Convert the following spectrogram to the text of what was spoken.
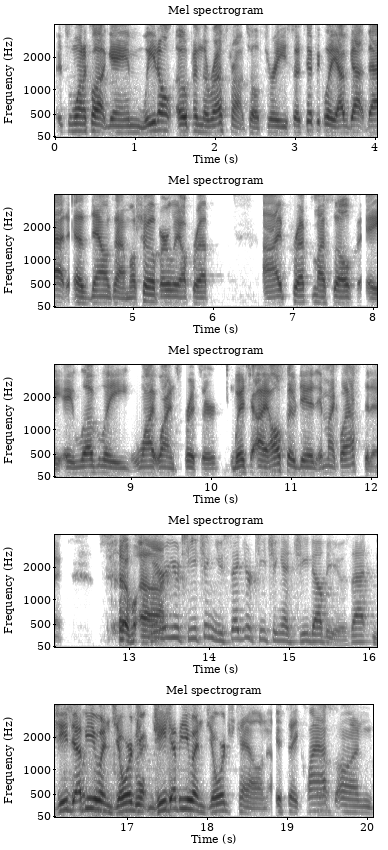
It's a one o'clock game. We don't open the restaurant till three. So typically, I've got that as downtime. I'll show up early. I'll prep. I prepped myself a, a lovely white wine spritzer, which I also did in my class today. So uh, Where are you teaching? You said you're teaching at GW. Is that GW and George GW and Georgetown. It's a class on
